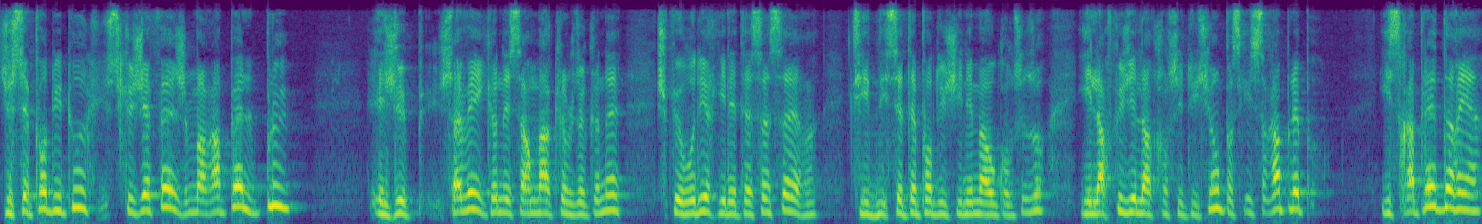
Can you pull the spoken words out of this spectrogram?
Je sais pas du tout ce que j'ai fait, je me rappelle plus. Et je, savais, connaissant Marc comme je le connais, je peux vous dire qu'il était sincère. Hein. S'il c'était pas du cinéma ou quoi que ce soit, il a refusé la Constitution parce qu'il se rappelait pas. Il se rappelait de rien.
